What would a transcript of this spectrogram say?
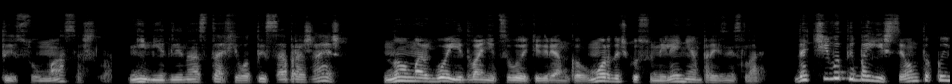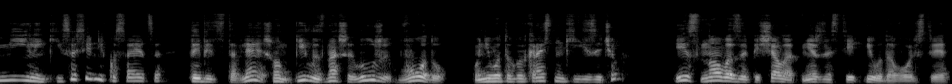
«Ты с ума сошла? Немедленно оставь его, ты соображаешь?» Но Марго, едва не целуя тигрянку в мордочку, с умилением произнесла. «Да чего ты боишься? Он такой миленький, совсем не кусается. Ты представляешь, он пил из нашей лужи воду. У него такой красненький язычок?» И снова запищал от нежности и удовольствия.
